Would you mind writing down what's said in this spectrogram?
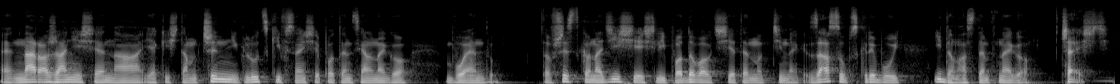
e, narażanie się na jakiś tam czynnik ludzki w sensie potencjalnego błędu. To wszystko na dziś. Jeśli podobał Ci się ten odcinek, zasubskrybuj i do następnego. Cześć!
